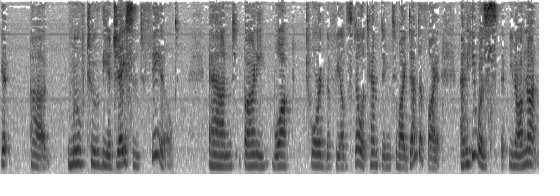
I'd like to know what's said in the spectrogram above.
it uh, moved to the adjacent field, and Barney walked toward the field, still attempting to identify it. And he was, you know, I'm not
